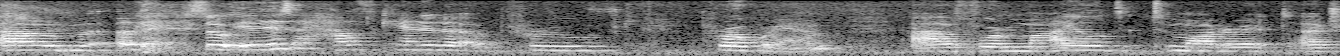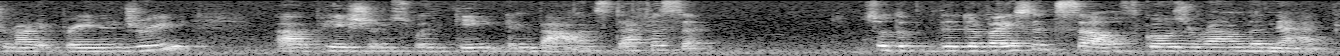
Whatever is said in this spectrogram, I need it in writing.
Um, okay, so it is a Health Canada approved program uh, for mild to moderate uh, traumatic brain injury, uh, patients with gait and balance deficit. So the, the device itself goes around the neck,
